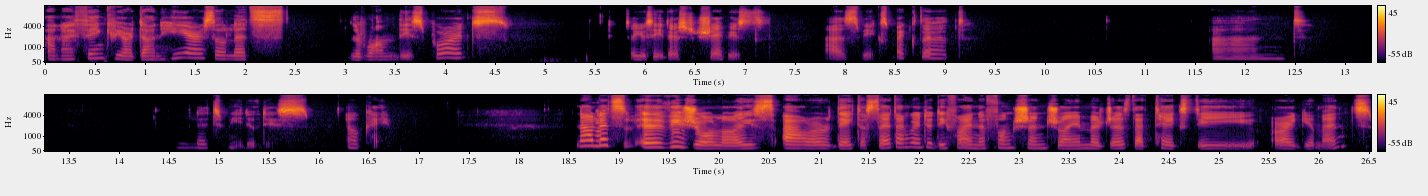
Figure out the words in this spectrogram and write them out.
And I think we are done here, so let's run these ports. So you see the shape is as we expected. And let me do this. Okay. Now let's uh, visualize our data set. I'm going to define a function show images that takes the argument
